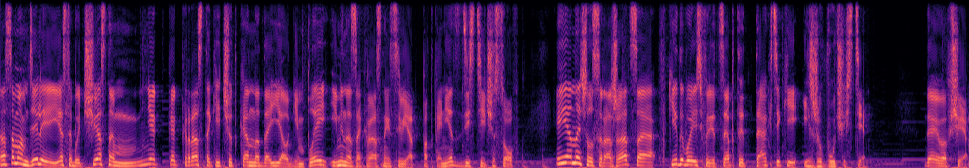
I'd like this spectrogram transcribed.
На самом деле, если быть честным, мне как раз таки чутка надоел геймплей именно за красный цвет под конец 10 часов. И я начал сражаться, вкидываясь в рецепты тактики и живучести. Да и вообще,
